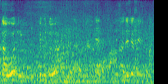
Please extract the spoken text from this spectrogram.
botar outro? Quer botar outro? É, ah, deixa assim.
